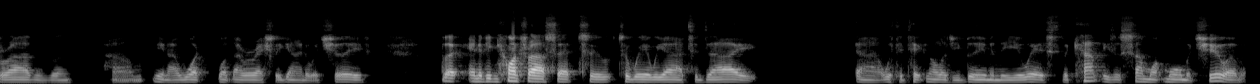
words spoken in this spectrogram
rather than, um, you know, what what they were actually going to achieve. But and if you contrast that to to where we are today, uh, with the technology boom in the US, the companies are somewhat more mature,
